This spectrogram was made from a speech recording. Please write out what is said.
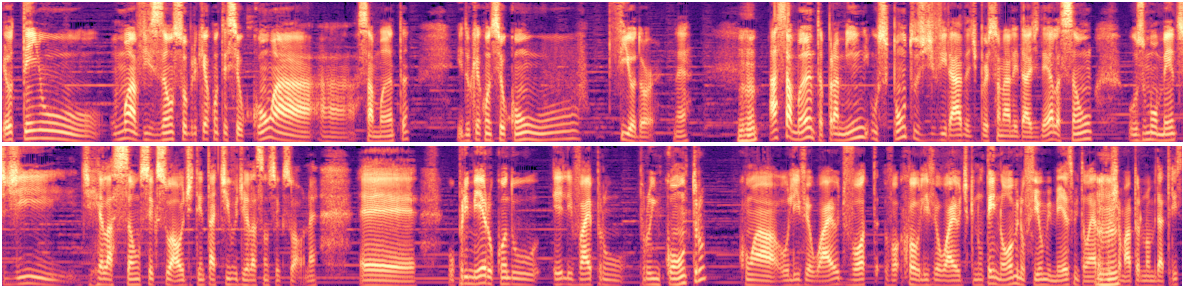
Eu tenho uma visão sobre o que aconteceu com a, a Samantha e do que aconteceu com o Theodore, né? Uhum. A Samantha, pra mim, os pontos de virada de personalidade dela são os momentos de, de relação sexual, de tentativa de relação sexual, né? É, o primeiro, quando ele vai pro, pro encontro com a Olivia Wilde, vota, vo- com a Olivia Wilde, que não tem nome no filme mesmo, então era pra Uhum. chamar pelo nome da atriz.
